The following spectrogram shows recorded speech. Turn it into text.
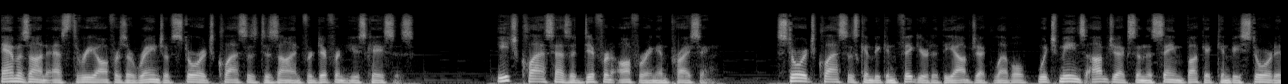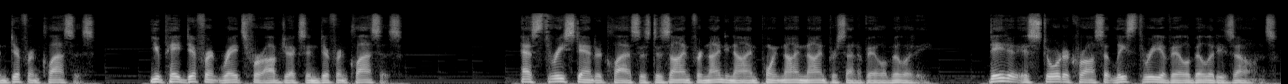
Amazon S3 offers a range of storage classes designed for different use cases. Each class has a different offering and pricing. Storage classes can be configured at the object level, which means objects in the same bucket can be stored in different classes. You pay different rates for objects in different classes. S3 standard class is designed for 99.99% availability. Data is stored across at least three availability zones.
